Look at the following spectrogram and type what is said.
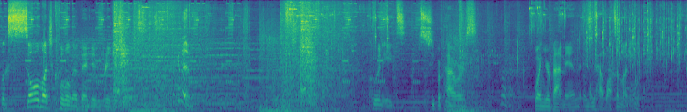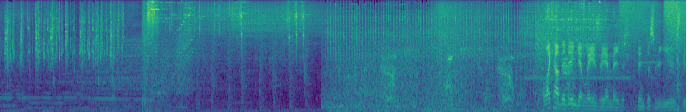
looks so much cooler than in previous games. Look at this. Who needs superpowers when you're Batman and you have lots of money? I like how they didn't get lazy and they just didn't just reuse the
